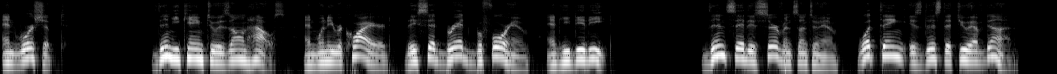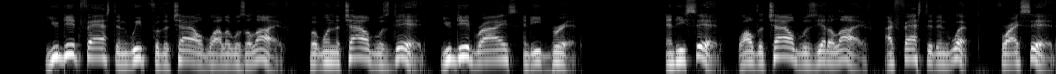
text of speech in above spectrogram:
and worshipped. Then he came to his own house, and when he required, they set bread before him, and he did eat. Then said his servants unto him, What thing is this that you have done? You did fast and weep for the child while it was alive, but when the child was dead, you did rise and eat bread. And he said, While the child was yet alive, I fasted and wept, for I said,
